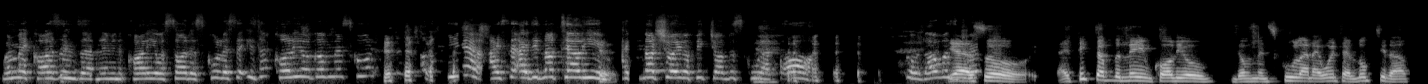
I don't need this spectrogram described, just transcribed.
when my cousins and I mean Colihaut saw the school, I said, "Is that Colihaut government school?" yeah, I said I did not tell him. I did not show him a picture of the school at all. So that was yeah. Great. So I picked up the name Colihaut Government School and I went and looked it up.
